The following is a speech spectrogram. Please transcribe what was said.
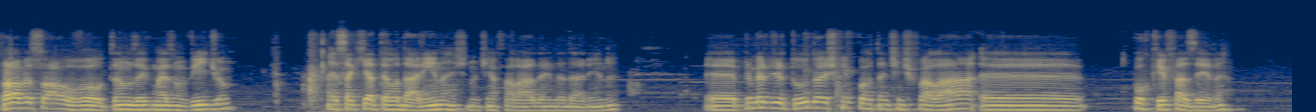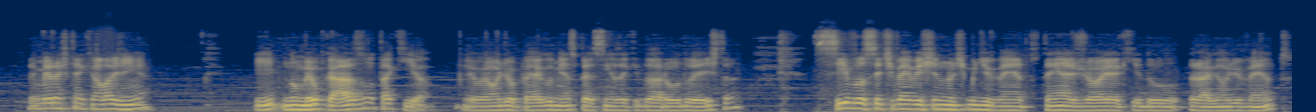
Fala pessoal, voltamos aí com mais um vídeo. Essa aqui é a tela da arena, a gente não tinha falado ainda da arena. É, primeiro de tudo, acho que é importante a gente falar é, por que fazer, né? Primeiro a gente tem aqui uma lojinha e no meu caso tá aqui, ó. Eu, é onde eu pego minhas pecinhas aqui do Haroldo Extra. Se você estiver investindo no time de vento, tem a joia aqui do dragão de vento.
